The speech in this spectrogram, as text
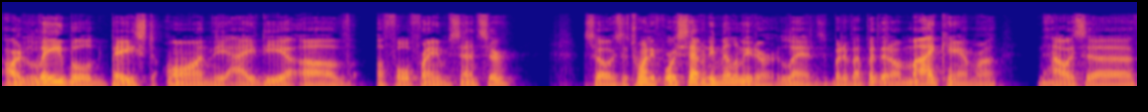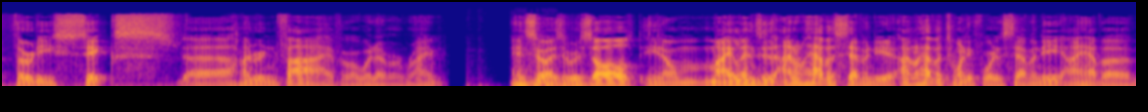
are labeled based on the idea of a full frame sensor. So it's a 2470 millimeter lens, but if I put that on my camera, now it's a 36 uh, 105 or whatever, right? And mm-hmm. so as a result, you know, my lenses, I don't have a 70, I don't have a 24 to 70. I have a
